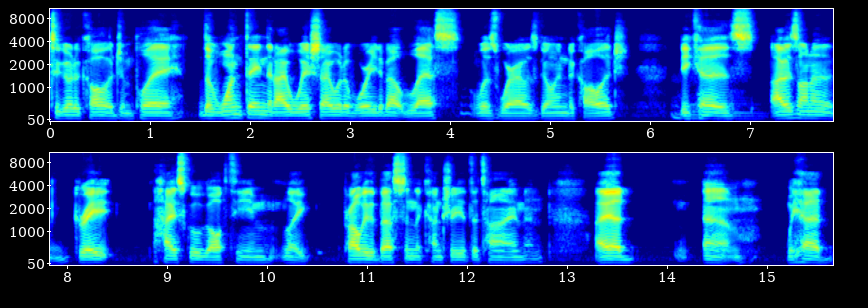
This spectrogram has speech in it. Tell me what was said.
to go to college and play, the one thing that I wish I would have worried about less was where I was going to college because I was on a great high school golf team, like probably the best in the country at the time, and I had um, we had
